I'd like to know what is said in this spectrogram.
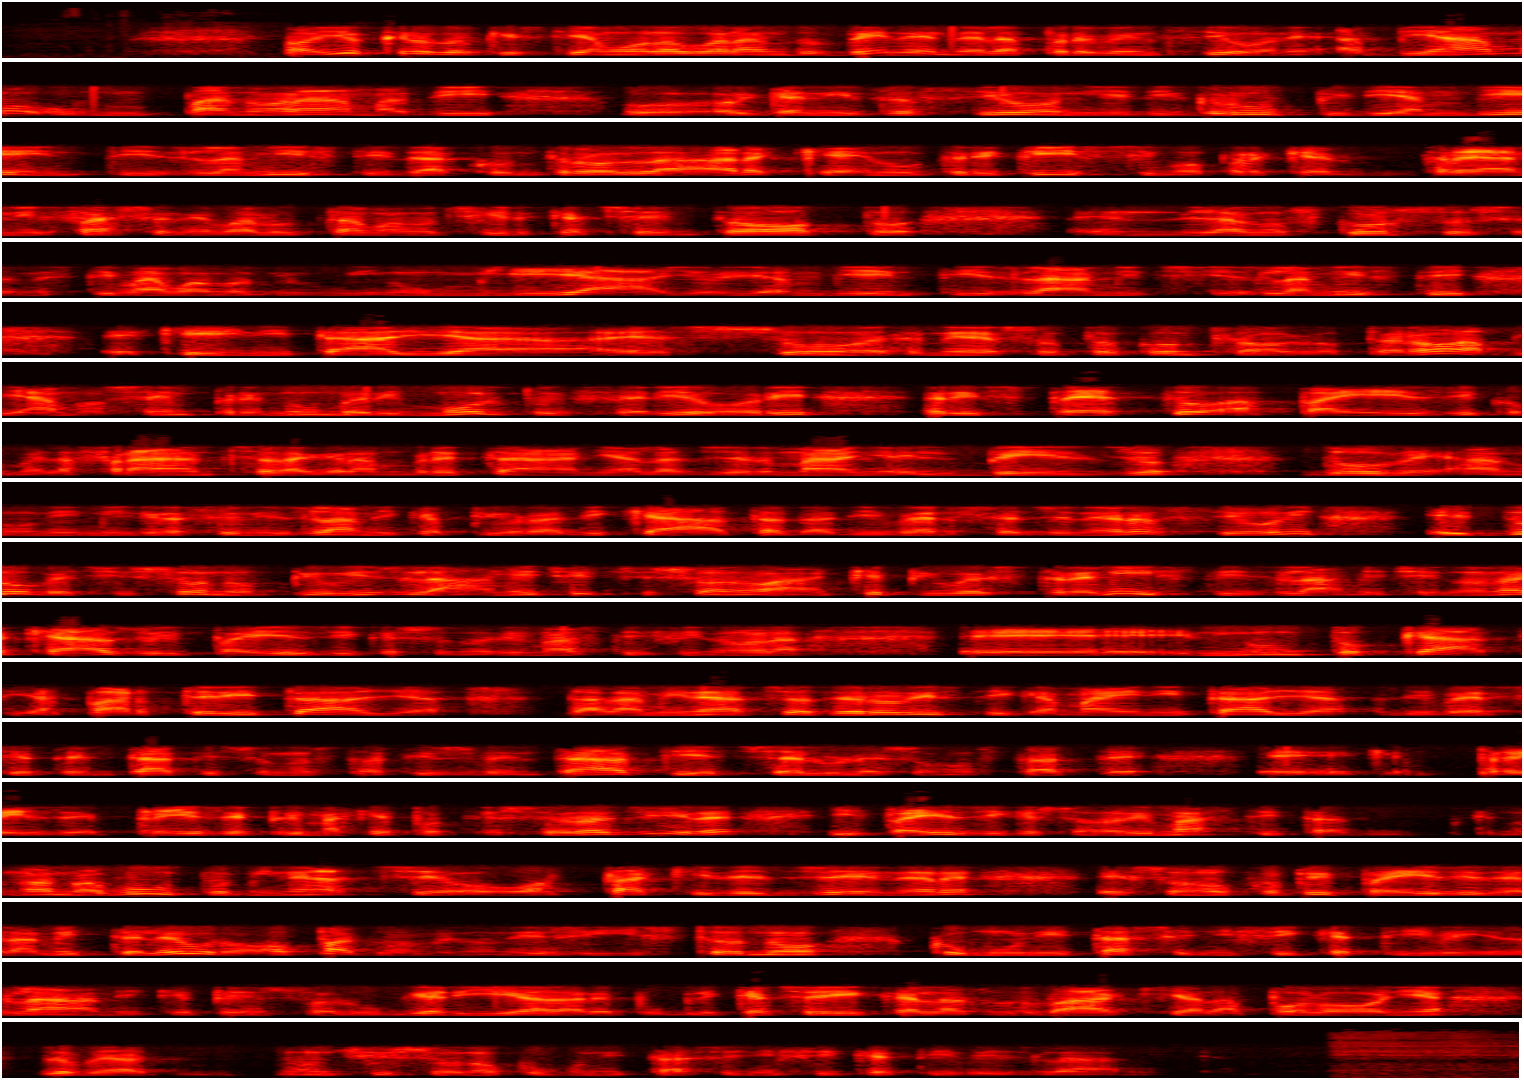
No, io credo che stiamo lavorando bene nella prevenzione. Abbiamo un panorama di organizzazioni e di gruppi, di ambienti islamisti da controllare che è nutritissimo perché tre anni fa se ne valutavano circa 108, eh, l'anno scorso se ne stimavano in un migliaio gli ambienti islamici, islamisti eh, che in Italia eh, sono sotto controllo, però abbiamo sempre numeri molto inferiori rispetto a paesi come la Francia, la Gran Bretagna, la Germania, il Belgio, dove hanno un'immigrazione islamica più radicata da diverse generazioni e dove ci sono più islamici ci sono anche più estremisti islamici. Non a caso i paesi che sono rimasti finora eh, non toccati, a parte l'Italia, dalla minaccia terroristica, ma in Italia diversi attentati sono stati sventati e cellule sono state eh, prese, prese, prima che potessero agire, i paesi che sono rimasti, che non hanno avuto minacce o attacchi del genere e sono proprio i paesi della Mitteleuropa dove non esistono comunità significative islamiche, penso all'Ungheria, alla Repubblica Ceca, alla Slovacchia, alla Polonia, dove non ci sono comunità significative islamiche.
